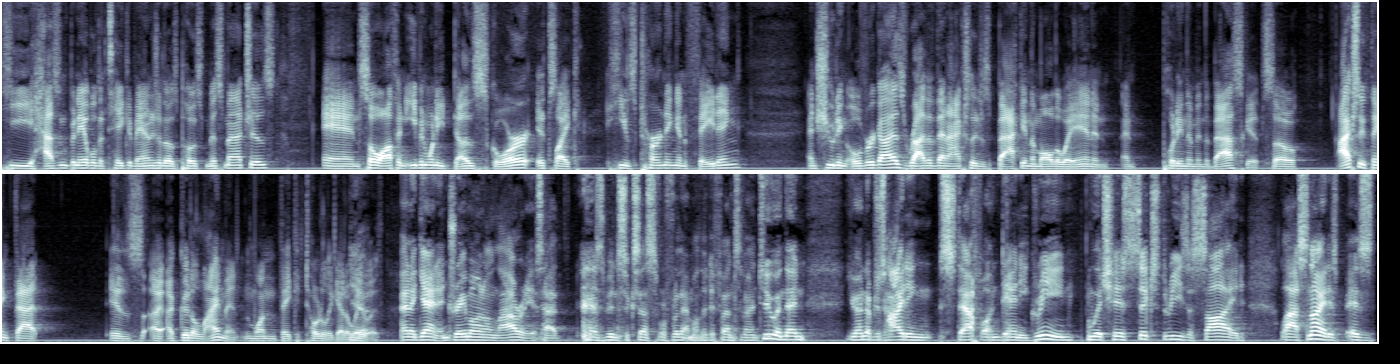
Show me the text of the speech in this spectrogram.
He hasn't been able to take advantage of those post mismatches, and so often, even when he does score, it's like he's turning and fading and shooting over guys rather than actually just backing them all the way in and, and putting them in the basket. So I actually think that is a, a good alignment and one they could totally get away Yeah. with. And again, and Draymond on Lowry has had has been successful for them on the defensive end too. And then you end up just hiding Steph on Danny Green, which his six threes aside last night is is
